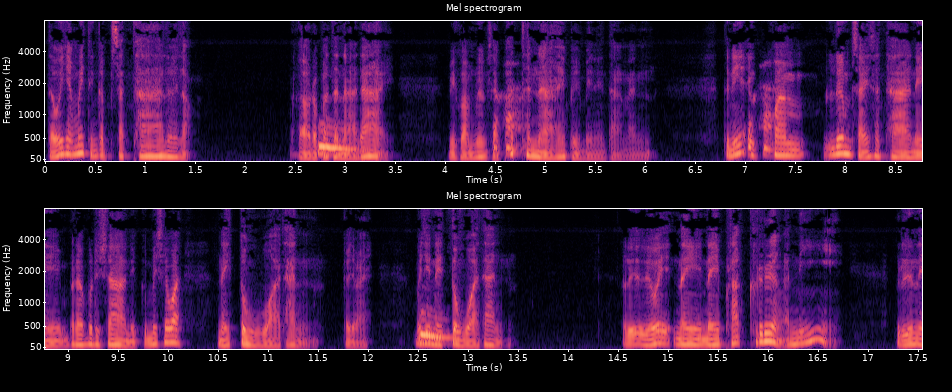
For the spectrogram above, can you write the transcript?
แต่ว่ายังไม่ถึงกับศรัทธาเลยหรอกเอาเราพัฒนาได้ มีความเลื่อมใสพัฒนาให้เป็นไปในทางนั้นทีนี้ไอ้ความเลื่อมใสศรัทธาในพระพุทธเจ้าเนี่ยคือไม่ใช่ว่าในตัวท่านเข้าใจไหมไม่ใช่ในตัวท่าน หรือหรือว่าในในพระเครื่องอันนี้ หรือใน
